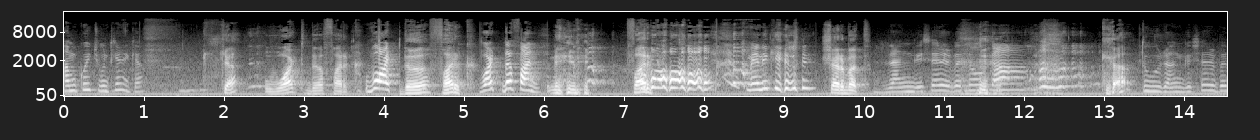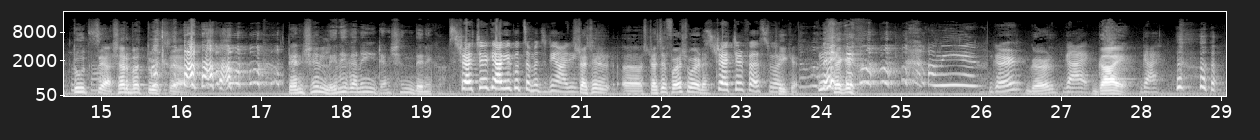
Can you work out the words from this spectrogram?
हम कोई चूंटियाँ हैं क्या? क्या? वॉट द फ़र्क वॉट द फ़र्क वॉट द फन नहीं नहीं. फ़र्क मैं नहीं खेल शरबत. रंग शरबतों का. क्या? तू रंग शरबत तूत से आ शरबत तूत से आ टेंशन लेने का नहीं टेंशन देने का. स्ट्रेचर के आगे कुछ समझ नहीं आ रही. स्ट्रेचर स्ट्रेचर फ़र्स्ट वर्ड है? स्ट्रेचर फ़र्स्ट वर्ड ठीक है। सेकंड गर्ल गर्ल गाय गाय गाय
